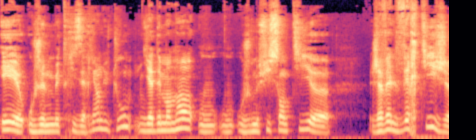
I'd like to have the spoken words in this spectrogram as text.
et où je ne maîtrisais rien du tout. Il y a des moments où, je me suis senti. Euh, J'avais le vertige,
